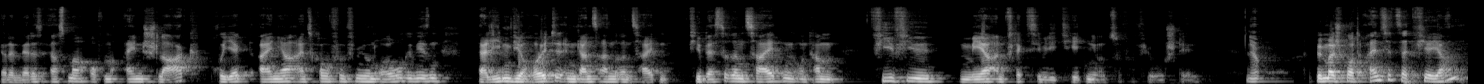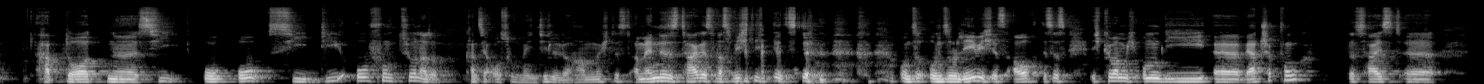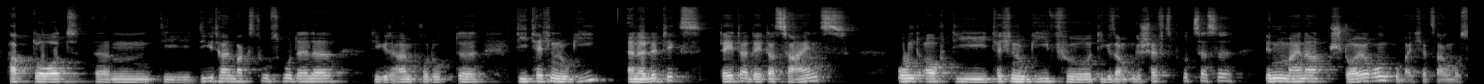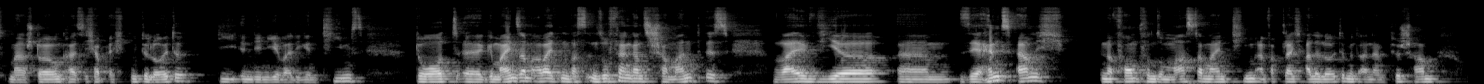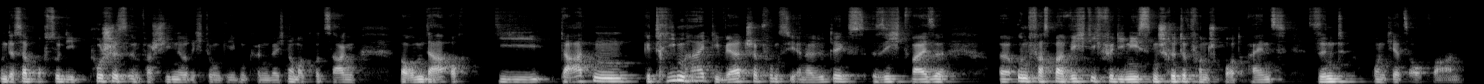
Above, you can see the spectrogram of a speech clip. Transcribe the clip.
ja, dann wäre das erstmal auf einen Schlag Projekt ein Jahr 1,5 Millionen Euro gewesen. Da leben wir heute in ganz anderen Zeiten, viel besseren Zeiten und haben viel, viel mehr an Flexibilitäten, die uns zur Verfügung stehen. Ja. Bin bei Sport 1 jetzt seit vier Jahren, habe dort eine COO-CDO-Funktion, also kannst ja aussuchen, welchen Titel du haben möchtest. Am Ende des Tages, was wichtig ist, und, so, und so lebe ich es auch, ist es, ich kümmere mich um die äh, Wertschöpfung. Das heißt, äh, habe dort ähm, die digitalen Wachstumsmodelle, digitalen Produkte, die Technologie, Analytics, Data, Data Science und auch die Technologie für die gesamten Geschäftsprozesse in meiner Steuerung, wobei ich jetzt sagen muss, meiner Steuerung heißt, ich habe echt gute Leute, die in den jeweiligen Teams dort äh, gemeinsam arbeiten, was insofern ganz charmant ist, weil wir ähm, sehr hemdsärmlich in der Form von so einem Mastermind-Team einfach gleich alle Leute mit an einem Tisch haben und deshalb auch so die Pushes in verschiedene Richtungen geben können. Will ich nochmal kurz sagen, warum da auch die Datengetriebenheit, die Wertschöpfungs-, die Analytics-Sichtweise äh, unfassbar wichtig für die nächsten Schritte von Sport 1 sind und jetzt auch waren.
